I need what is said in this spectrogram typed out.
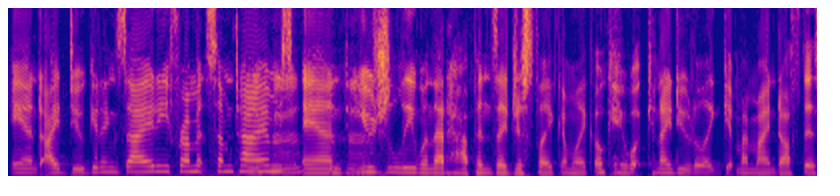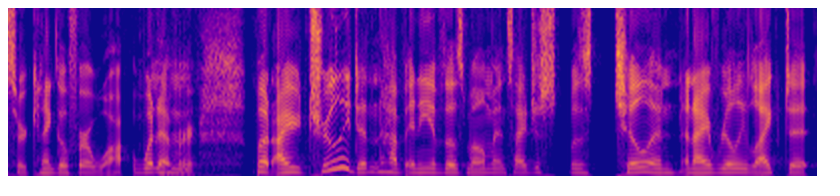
and I do get anxiety from it sometimes mm-hmm, and mm-hmm. usually when that happens I just like I'm like okay what can I do to like get my mind off this or can I go for a walk whatever. Mm-hmm. But I truly didn't have any of those moments. I just was chilling and I really liked it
